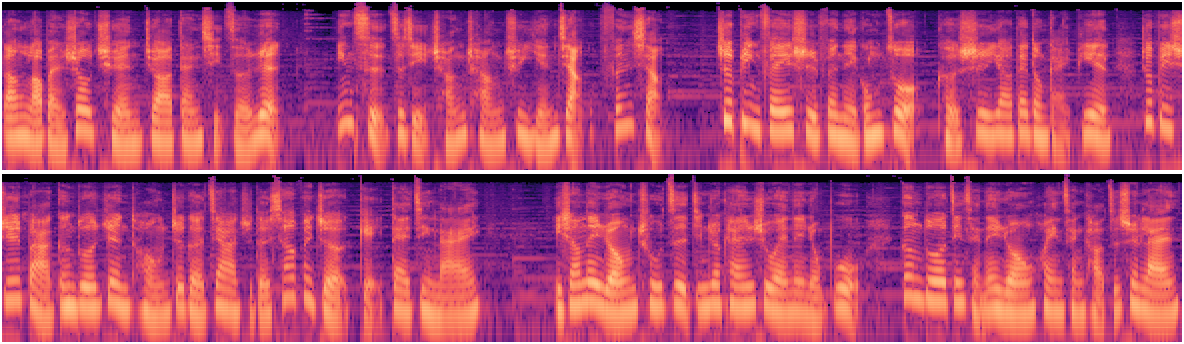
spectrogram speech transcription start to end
当老板授权就要担起责任，因此自己常常去演讲分享。这并非是分内工作，可是要带动改变，就必须把更多认同这个价值的消费者给带进来。以上内容出自《金周刊》数位内容部，更多精彩内容欢迎参考资讯栏。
